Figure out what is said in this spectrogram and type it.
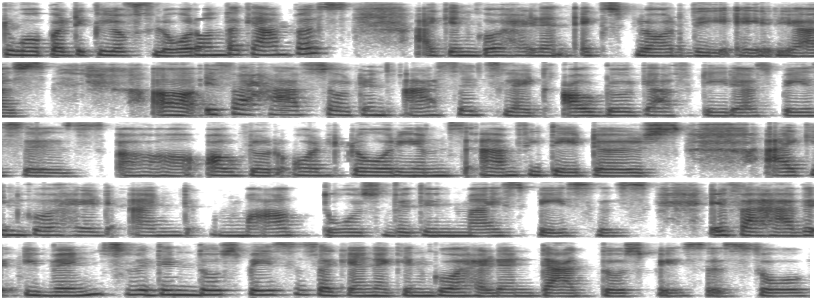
to a particular floor on the campus, I can go ahead and explore the areas. Uh, if I have certain assets like outdoor cafeteria spaces, uh, outdoor auditoriums, amphitheaters, I can go ahead and mark those within my spaces. If I have events within those spaces, again, I can go ahead and tag those spaces. So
